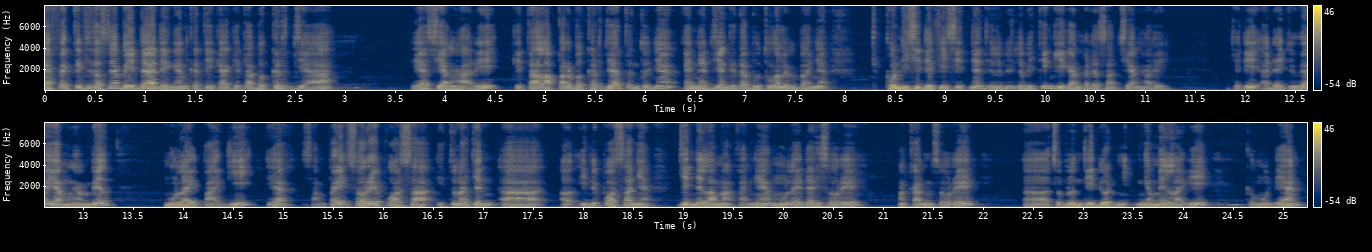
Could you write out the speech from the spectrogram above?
efektivitasnya beda dengan ketika kita bekerja ya siang hari kita lapar bekerja tentunya energi yang kita butuhkan lebih banyak kondisi defisitnya lebih lebih tinggi kan pada saat siang hari. Jadi ada juga yang mengambil mulai pagi ya sampai sore puasa. Itulah jen, uh, uh, ini puasanya jendela makannya mulai dari sore makan sore uh, sebelum tidur ngemil lagi, kemudian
